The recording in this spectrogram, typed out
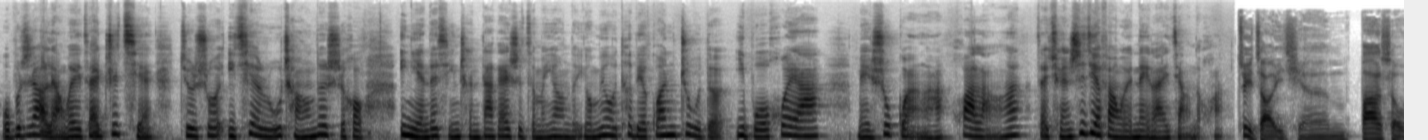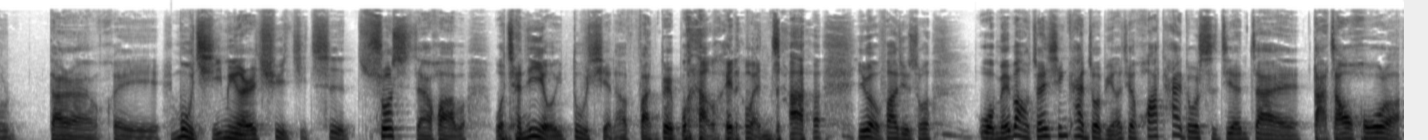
我不知道两位在之前就是说一切如常的时候，一年的行程大概是怎么样的？有没有特别关注的艺博会啊、美术馆啊、画廊啊？在全世界范围内来讲的话，最早以前八手当然会慕其名而去几次。说实在话，我曾经有一度写了反对博览会的文章，因为我发觉说。我没办法专心看作品，而且花太多时间在打招呼了，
